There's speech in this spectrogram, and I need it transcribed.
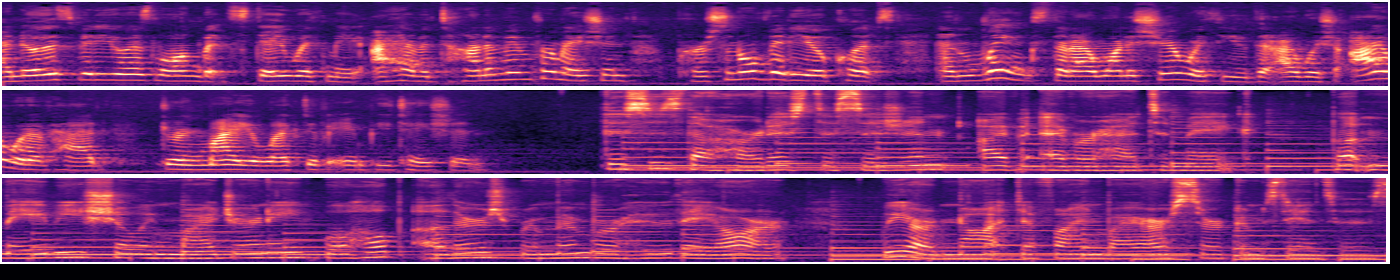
I know this video is long, but stay with me. I have a ton of information, personal video clips, and links that I want to share with you that I wish I would have had during my elective amputation. This is the hardest decision I've ever had to make, but maybe showing my journey will help others remember who they are. We are not defined by our circumstances.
